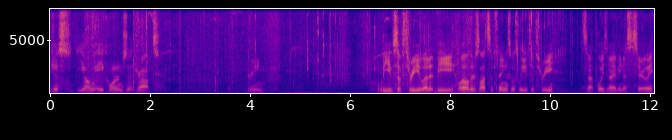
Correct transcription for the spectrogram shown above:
just young acorns that dropped. Green. Leaves of three, let it be. Well, there's lots of things with leaves of three. It's not poison ivy necessarily.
